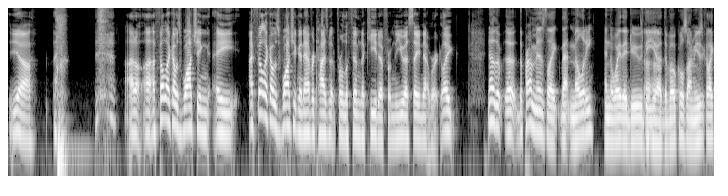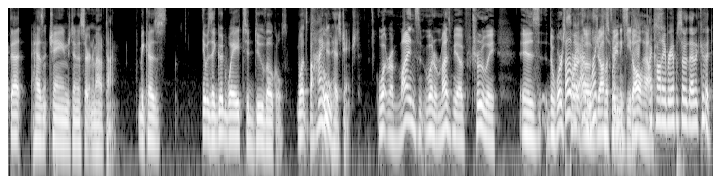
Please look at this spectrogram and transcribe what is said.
yeah. I don't I felt like I was watching a I felt like I was watching an advertisement for La Femme Nikita from the USA network. Like No, the, the the problem is like that melody and the way they do the uh Uh-huh. the vocals on music like that hasn't changed in a certain amount of time because it was a good way to do vocals. What's behind it has changed. what reminds what it reminds me of truly is the worst the part way, of like Joss Whedon's Nikita. Dollhouse. I caught every episode that I could.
